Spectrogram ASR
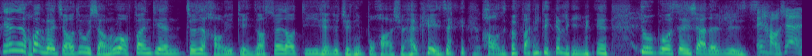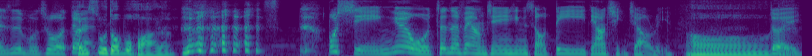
但是换个角度想，如果饭店就是好一点，你知道摔到第一天就决定不滑雪，还可以在好的饭店里面度过剩下的日子。哎、欸，好像也是不错，横竖都不滑了。不行，因为我真的非常建议新手，第一一定要请教练哦。对，对，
